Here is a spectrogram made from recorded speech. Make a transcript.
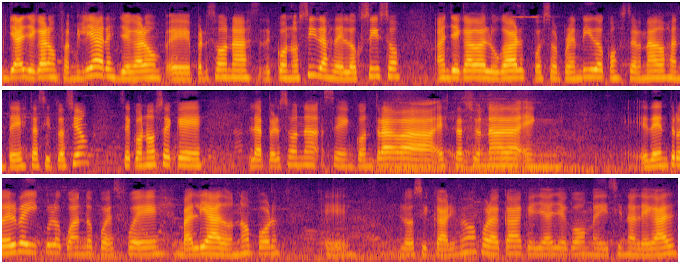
ya llegaron familiares, llegaron eh, personas conocidas del Oxiso, han llegado al lugar pues sorprendidos, consternados ante esta situación. Se conoce que la persona se encontraba estacionada en dentro del vehículo cuando pues fue baleado ¿no? por eh, los sicarios. Vemos por acá que ya llegó medicina legal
